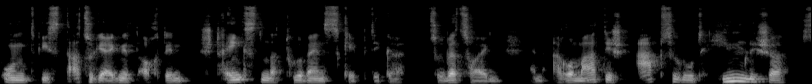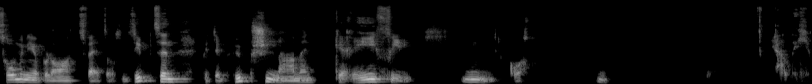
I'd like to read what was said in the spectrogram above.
und ist dazu geeignet, auch den strengsten Naturweinskeptiker zu überzeugen. Ein aromatisch absolut himmlischer Sauvignon Blanc 2017 mit dem hübschen Namen Gräfin. Mmh, Prost. Herrlich,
